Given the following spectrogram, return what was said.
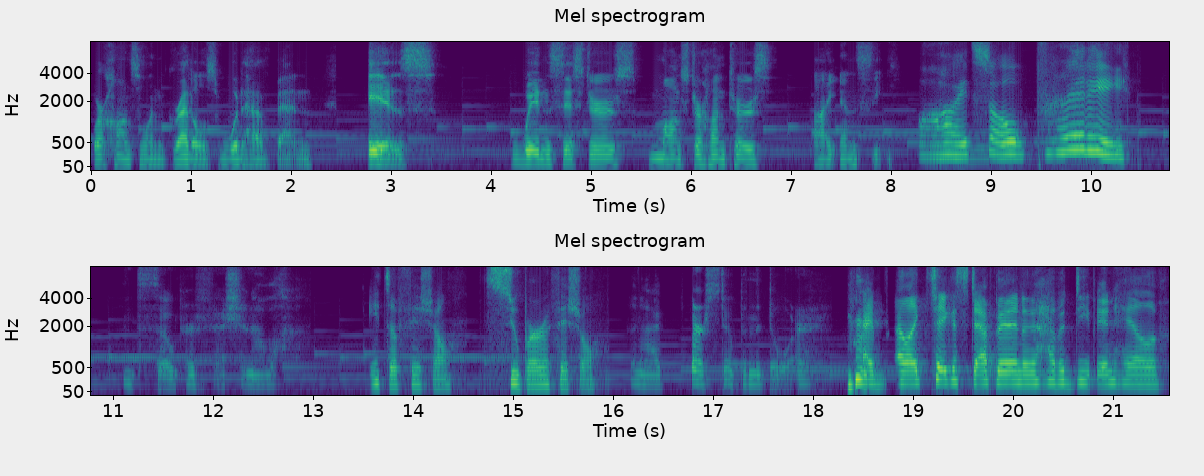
where Hansel and Gretel's would have been is Win Sisters Monster Hunters INC. Oh, it's so pretty. It's so professional. It's official. Super official. And I burst open the door. I, I like to take a step in and have a deep inhale of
